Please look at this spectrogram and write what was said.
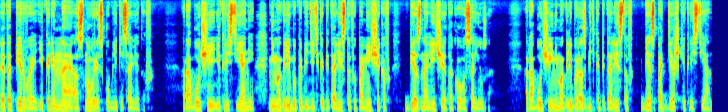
Это первая и коренная основа Республики Советов. Рабочие и крестьяне не могли бы победить капиталистов и помещиков без наличия такого союза. Рабочие не могли бы разбить капиталистов без поддержки крестьян.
